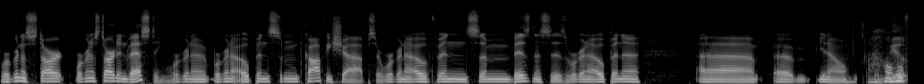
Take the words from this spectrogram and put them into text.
we're going to start we're going to start investing. We're going to we're going to open some coffee shops or we're going to open some businesses. We're going to open a uh, um, you know, Whole,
